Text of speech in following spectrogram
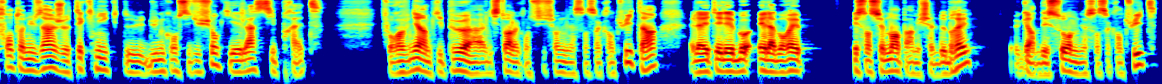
font un usage technique d'une constitution qui, hélas, s'y prête. Il faut revenir un petit peu à l'histoire de la constitution de 1958. hein. Elle a été élaborée essentiellement par Michel Debré, garde des Sceaux en 1958.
